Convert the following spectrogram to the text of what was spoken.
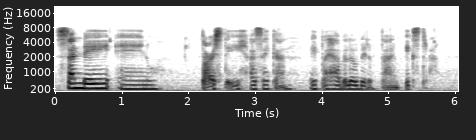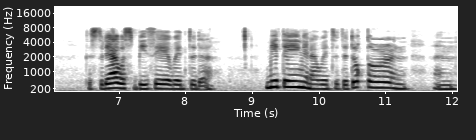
Sunday and Thursday as I can if I have a little bit of time extra. Because today I was busy I went to the meeting and I went to the doctor and and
